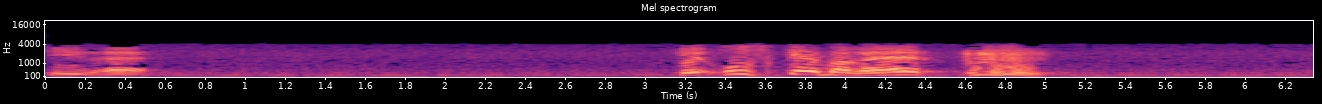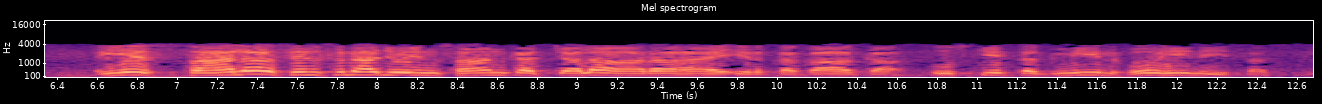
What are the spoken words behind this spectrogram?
چیز ہے کہ اس کے بغیر یہ سالہ سلسلہ جو انسان کا چلا آ رہا ہے ارتقا کا، اس کی تکمیل ہو ہی نہیں سکتی۔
